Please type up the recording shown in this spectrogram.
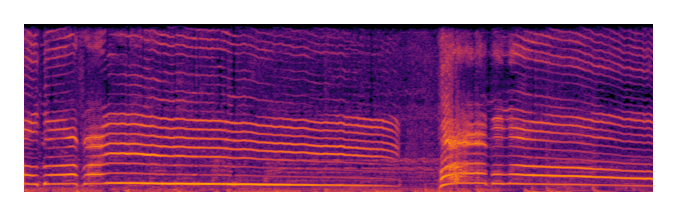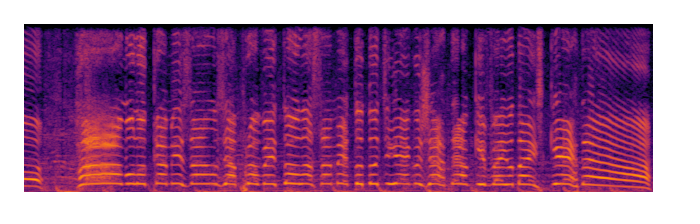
Gol do Havaí! Rômulo! Rômulo, camisa 11, aproveitou o lançamento Jardel, que veio da esquerda.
